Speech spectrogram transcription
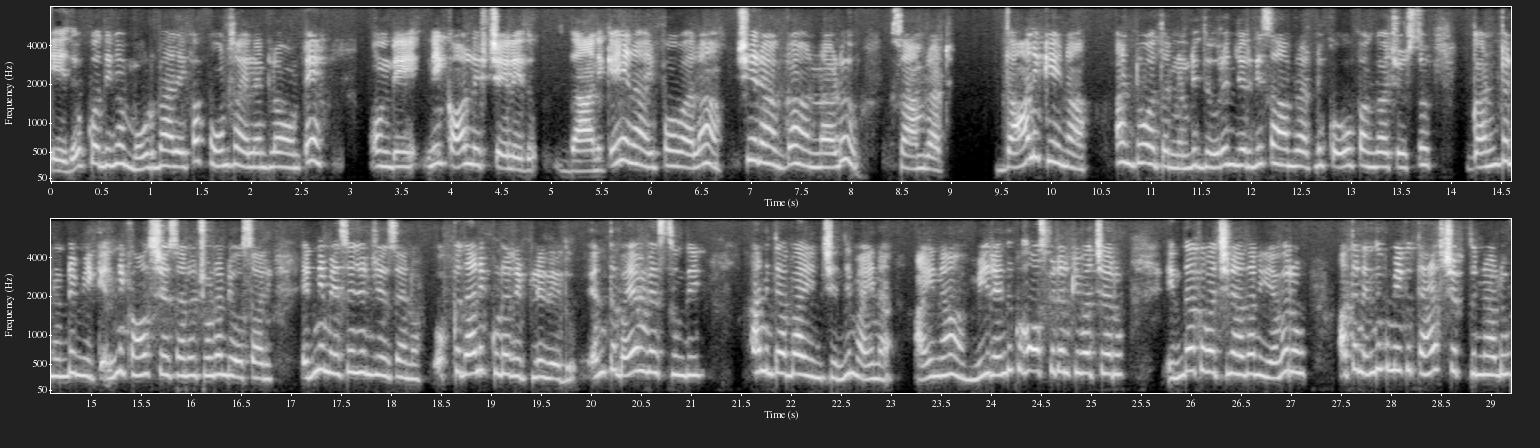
ఏదో కొద్దిగా మూడ్ బాధేక ఫోన్ సైలెంట్లో ఉంటే ఉండి నీ కాల్ లిఫ్ట్ చేయలేదు. దానికే ఇలా అయిపోవాలా? చిరాగ్గా అన్నాడు సామ్రాట్. దానికేనా? అంటూ అతని నుండి దూరం జరిగి సామ్రాట్ని కోపంగా చూస్తూ గంట నుండి మీకు ఎన్ని కాల్స్ చేశానో చూడండి ఓసారి. ఎన్ని మెసేజ్లు చేశాను. ఒక్కదానికి కూడా రిప్లై లేదు. ఎంత భయం వేస్తుంది? అని దబాయించింది మైనా. అయినా మీరెందుకు హాస్పిటల్కి వచ్చారు? ఇందాక వచ్చిన అతను ఎవరు? అతను ఎందుకు మీకు థ్యాంక్స్ చెప్తున్నాడు?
